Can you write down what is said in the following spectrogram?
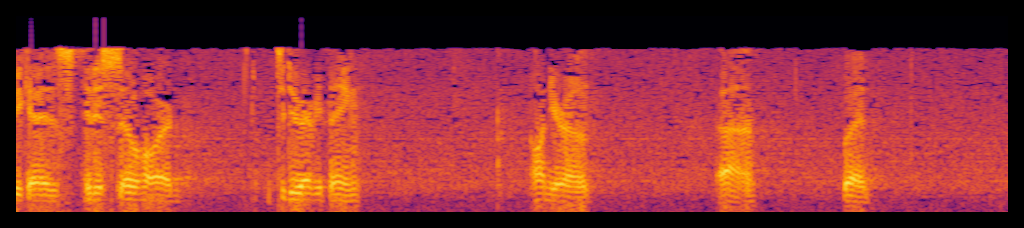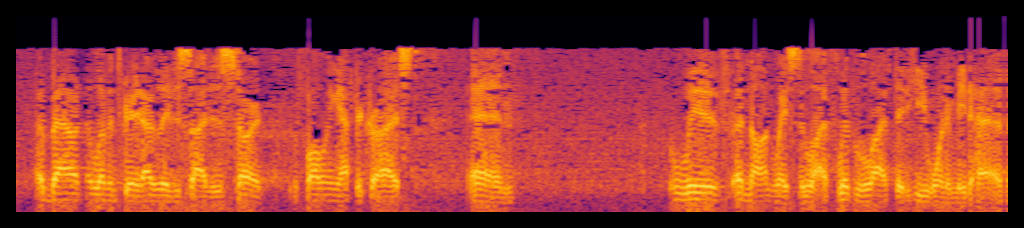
because it is so hard to do everything on your own. Uh, but about 11th grade, I really decided to start following after Christ and live a non-wasted life, live the life that He wanted me to have.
